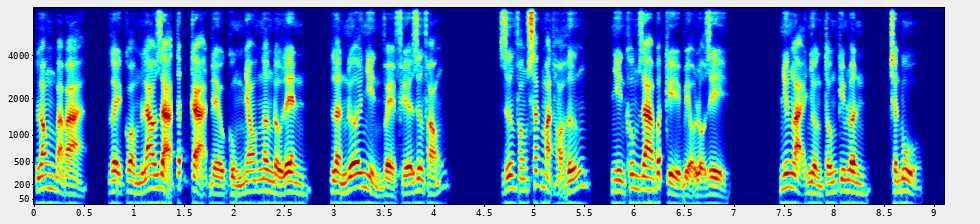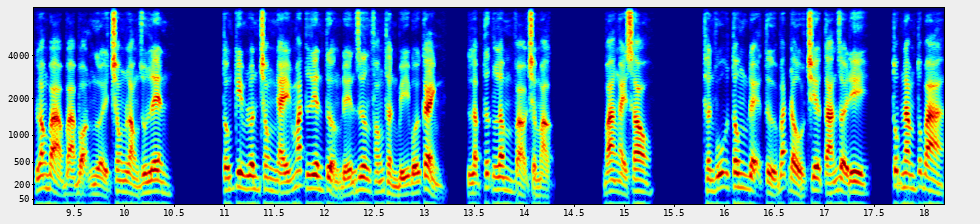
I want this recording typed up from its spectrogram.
long bà bà gầy còm lao giả tất cả đều cùng nhau ngâng đầu lên lần nữa nhìn về phía dương phóng. Dương phóng sắc mặt họ hững nhìn không ra bất kỳ biểu lộ gì. Nhưng lại nhường tống kim luân trần Bụ, long bà bà bọn người trong lòng run lên. Tống kim luân trong nháy mắt liên tưởng đến dương phóng thần bí bối cảnh lập tức lâm vào trầm mặc. Ba ngày sau thần vũ tông đệ tử bắt đầu chia tán rời đi top năm top ba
